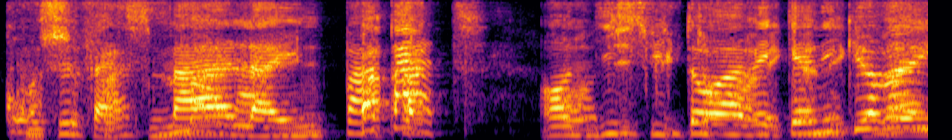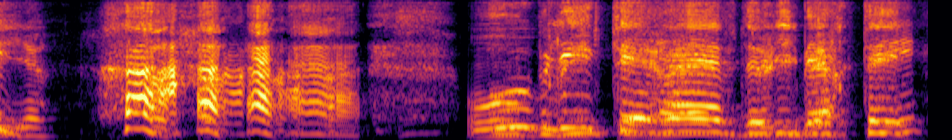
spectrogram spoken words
qu'on se fasse mal à une papate. en discutant avec un écureuil. Oublie tes rêves de liberté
